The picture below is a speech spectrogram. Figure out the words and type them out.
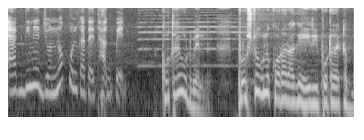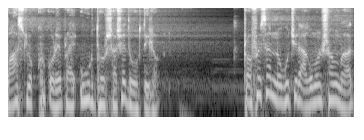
একদিনের জন্য কলকাতায় থাকবেন। কোথায় উঠবেন? প্রশ্নগুলো করার আগেই রিপোর্টার একটা বাস লক্ষ্য করে প্রায় ঊর্ধ্বশ্বাসে দৌড় দিল। প্রফেসর নগুচির আগমন সংবাদ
